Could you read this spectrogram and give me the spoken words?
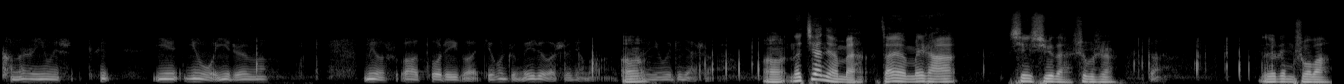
可能是因为是因因为我一直没有说做这个结婚准备这个事情吧，嗯是因为这件事儿。啊，那见见呗，咱也没啥心虚的，是不是？对。那就这么说吧。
